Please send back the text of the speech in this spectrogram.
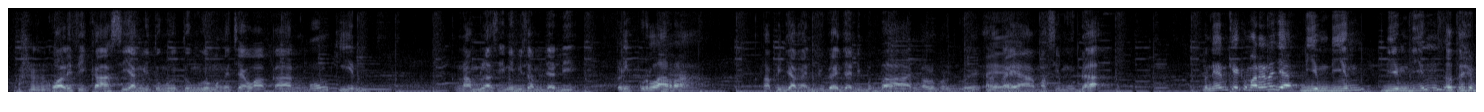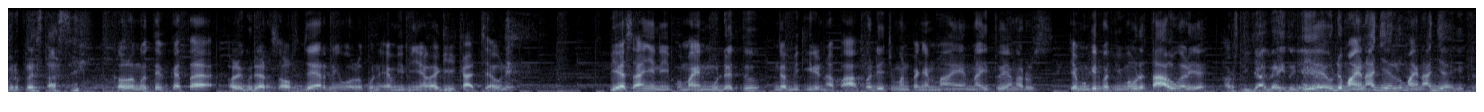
kualifikasi yang ditunggu-tunggu mengecewakan. Mungkin 16 ini bisa menjadi pelipur lara. Tapi jangan juga jadi beban kalau menurut gue. Karena Iya. ya masih muda. Mendingan kayak kemarin aja, diem-diem, diem-diem, tapi berprestasi. Kalau ngutip kata Ole Gunnar Solskjaer nih, walaupun MU-nya lagi kacau nih, biasanya nih pemain muda tuh nggak mikirin apa-apa, dia cuma pengen main. Nah itu yang harus, ya mungkin Coach Bima udah tahu kali ya. Harus dijaga itunya Iya, ya. udah main aja, lu main aja gitu.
